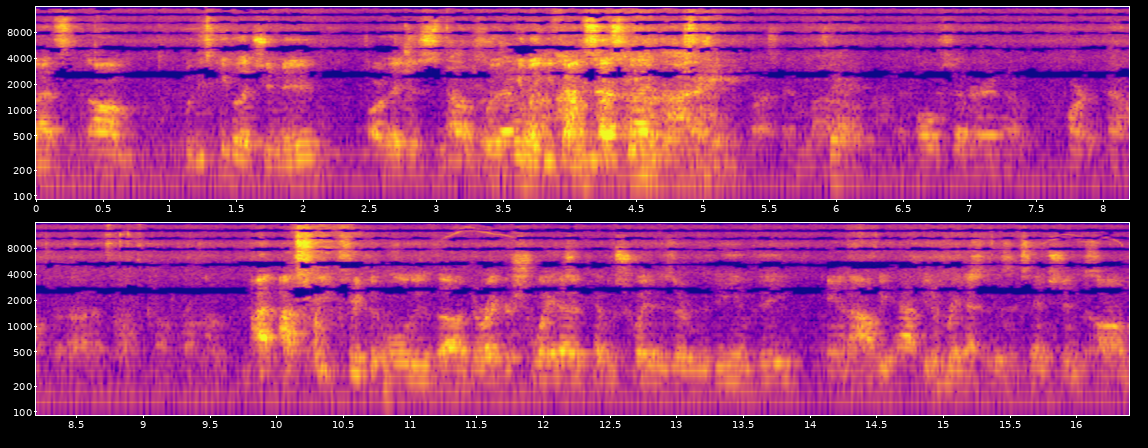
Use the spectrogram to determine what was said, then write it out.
That's um, were these people that you knew, or they just no. were the they people were- you found I- suspect? I, am a poll sitter in a part of town that I come from. I, I speak frequently with uh, Director Shwedo, Kevin Shwedo, who's over the DMV, and I'll be happy to bring that to his attention. Um,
